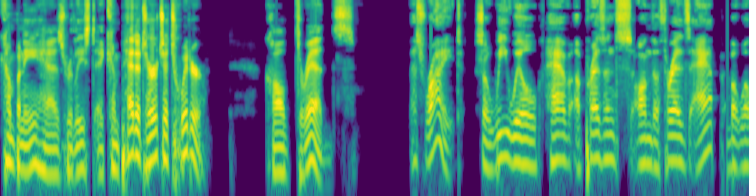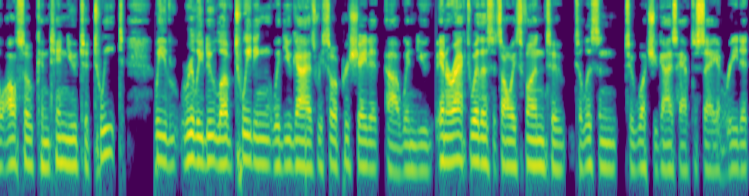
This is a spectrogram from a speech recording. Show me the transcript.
company has released a competitor to Twitter called Threads. That's right. So we will have a presence on the Threads app, but we'll also continue to tweet. We really do love tweeting with you guys. We so appreciate it uh, when you interact with us. It's always fun to to listen to what you guys have to say and read it.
